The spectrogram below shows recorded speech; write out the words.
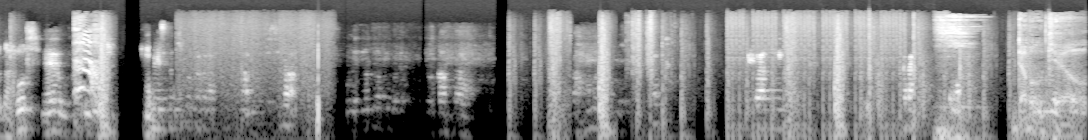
O da Rússia? né? O presidente. O restante foi trabalhar com assim, ó. Eu tô eu tava na rua, pegar um Double kill.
